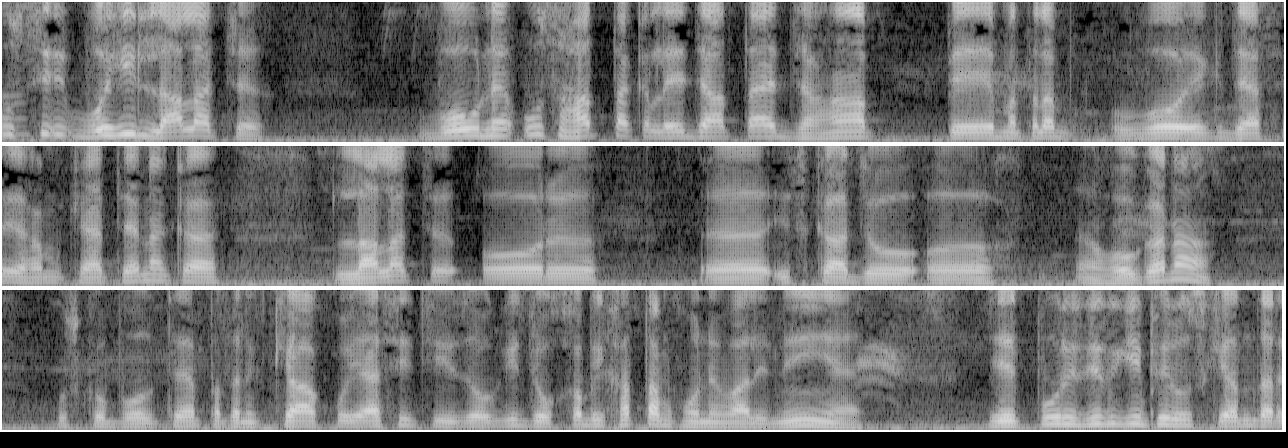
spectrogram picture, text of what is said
उसी वही लालच वो उन्हें उस हद तक ले जाता है जहाँ पे मतलब वो एक जैसे हम कहते हैं ना का लालच और इसका जो होगा ना उसको बोलते हैं पता नहीं क्या कोई ऐसी चीज़ होगी जो कभी खत्म होने वाली नहीं है। ये पूरी ज़िंदगी फिर उसके अंदर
